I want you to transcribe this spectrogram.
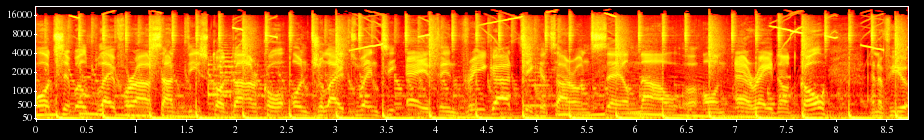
Bozzi will play for us at Disco Darko on July 28th in Riga. Tickets are on sale now uh, on airray.co and a few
